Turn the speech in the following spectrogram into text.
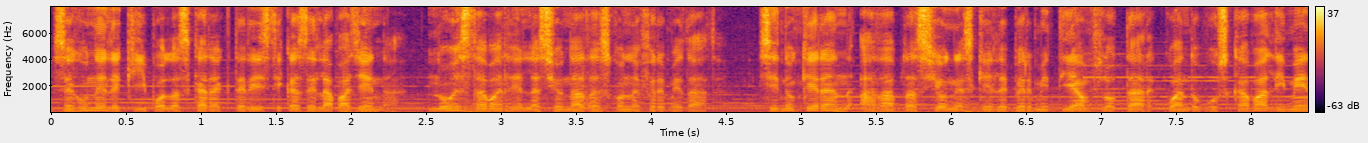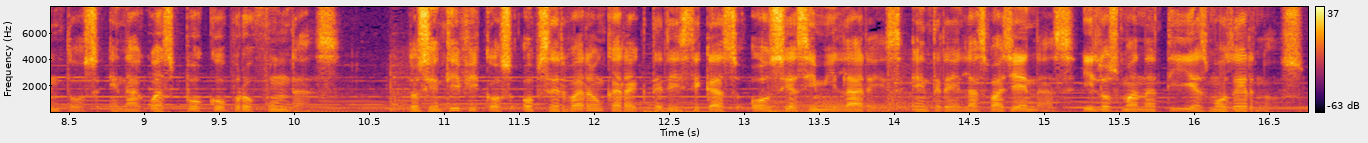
Según el equipo, las características de la ballena no estaban relacionadas con la enfermedad, sino que eran adaptaciones que le permitían flotar cuando buscaba alimentos en aguas poco profundas. Los científicos observaron características óseas similares entre las ballenas y los manatíes modernos,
